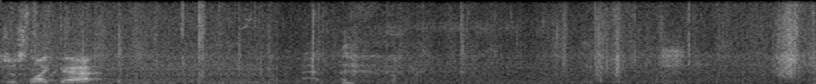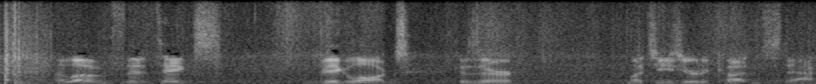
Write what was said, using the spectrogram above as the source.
Just like that. I love that it takes big logs because they're much easier to cut and stack.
